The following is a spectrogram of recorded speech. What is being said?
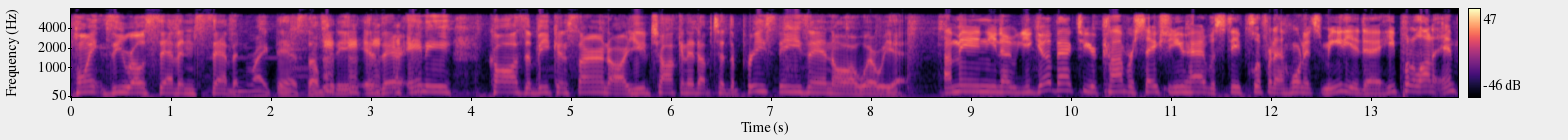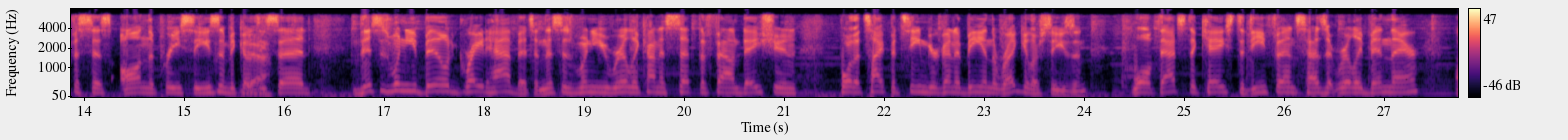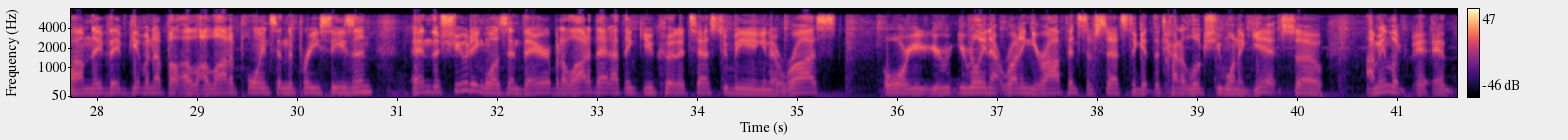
0.077 right there. So, is there any cause to be concerned? Or are you chalking it up to the preseason or where are we at? I mean, you know, you go back to your conversation you had with Steve Clifford at Hornets Media Day. He put a lot of emphasis on the preseason because yeah. he said this is when you build great habits and this is when you really kind of set the foundation for the type of team you're going to be in the regular season. Well, if that's the case, the defense hasn't really been there. Um, they've they've given up a, a, lot of points in the preseason, and the shooting wasn't there. But a lot of that, I think, you could attest to being you know rust or you're, you're really not running your offensive sets to get the kind of looks you want to get. So, I mean, look, it, it,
